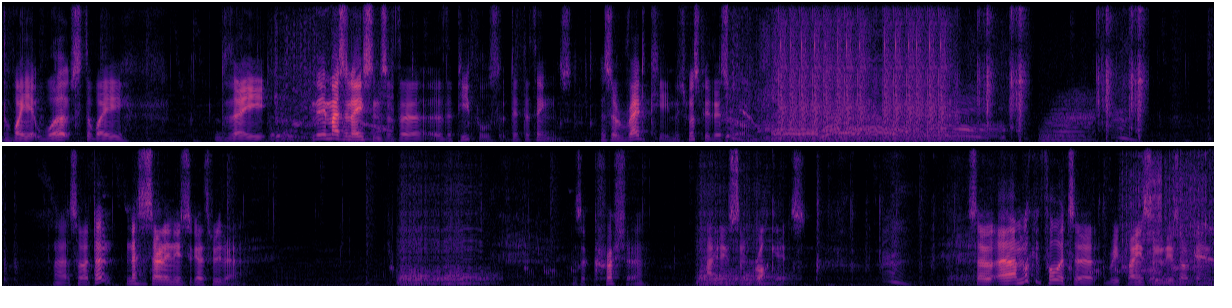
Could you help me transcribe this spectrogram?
the way it worked, the way they, the imaginations of the of the peoples that did the things. There's a red key, which must be this door. Uh, so I don't necessarily need to go through there. There's a crusher hiding some rockets. So uh, I'm looking forward to replaying some of these old games.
